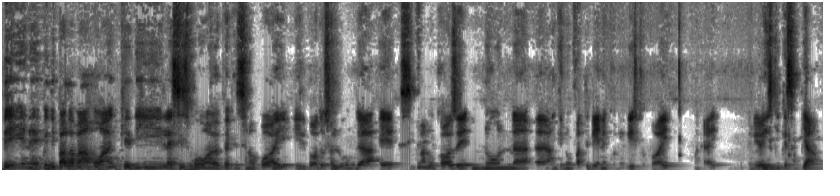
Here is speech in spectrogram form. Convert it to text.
Bene, quindi parlavamo anche di less is more, perché sennò poi il bodo si allunga e si fanno cose non, eh, anche non fatte bene, con il rischio poi, magari, con i rischi che sappiamo.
